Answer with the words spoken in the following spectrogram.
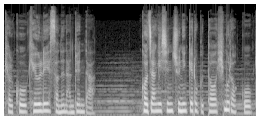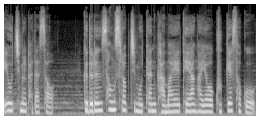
결코 게을리해서는 안 된다. 거장이신 주님께로부터 힘을 얻고 깨우침을 받아서 그들은 성스럽지 못한 가마에 대항하여 굳게 서고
